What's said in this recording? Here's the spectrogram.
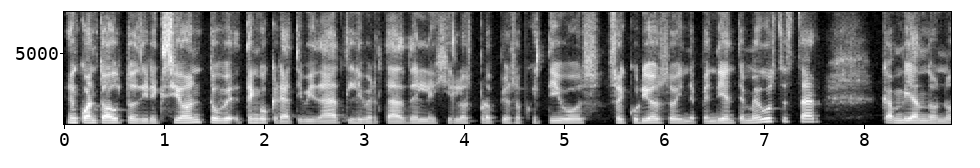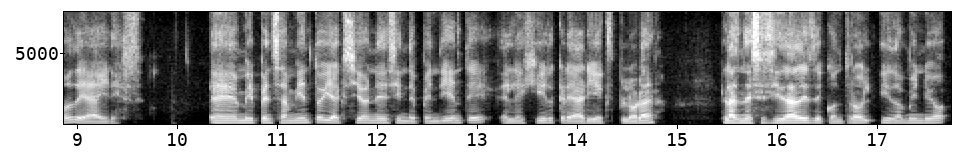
En cuanto a autodirección, tuve, tengo creatividad, libertad de elegir los propios objetivos. Soy curioso, independiente. Me gusta estar cambiando, ¿no? De aires. Eh, mi pensamiento y acción es independiente, elegir, crear y explorar. Las necesidades de control y dominio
